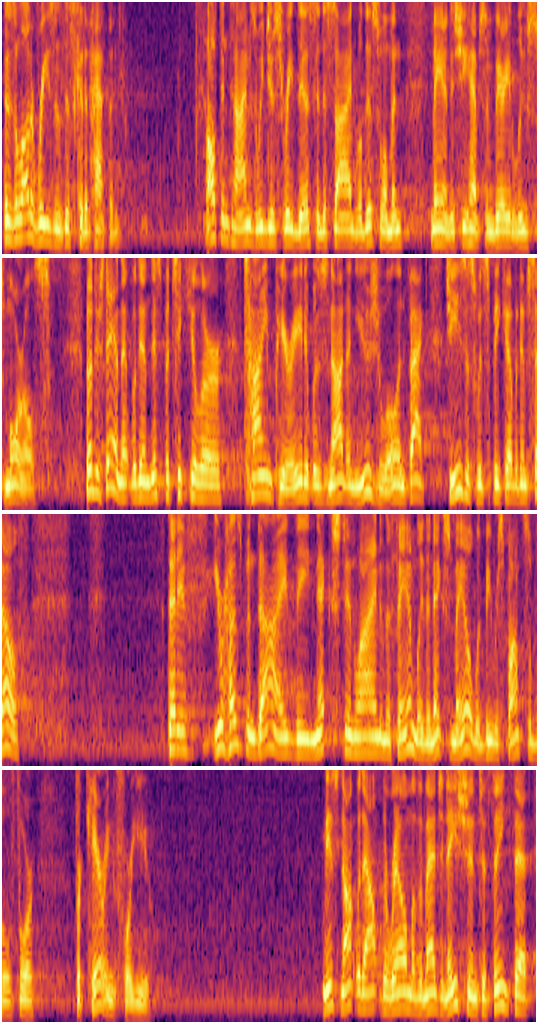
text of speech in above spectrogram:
There's a lot of reasons this could have happened. Oftentimes, we just read this and decide, well, this woman, man, does she have some very loose morals? But understand that within this particular time period, it was not unusual. In fact, Jesus would speak of it himself that if your husband died, the next in line in the family, the next male, would be responsible for, for caring for you. I mean, it's not without the realm of imagination to think that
